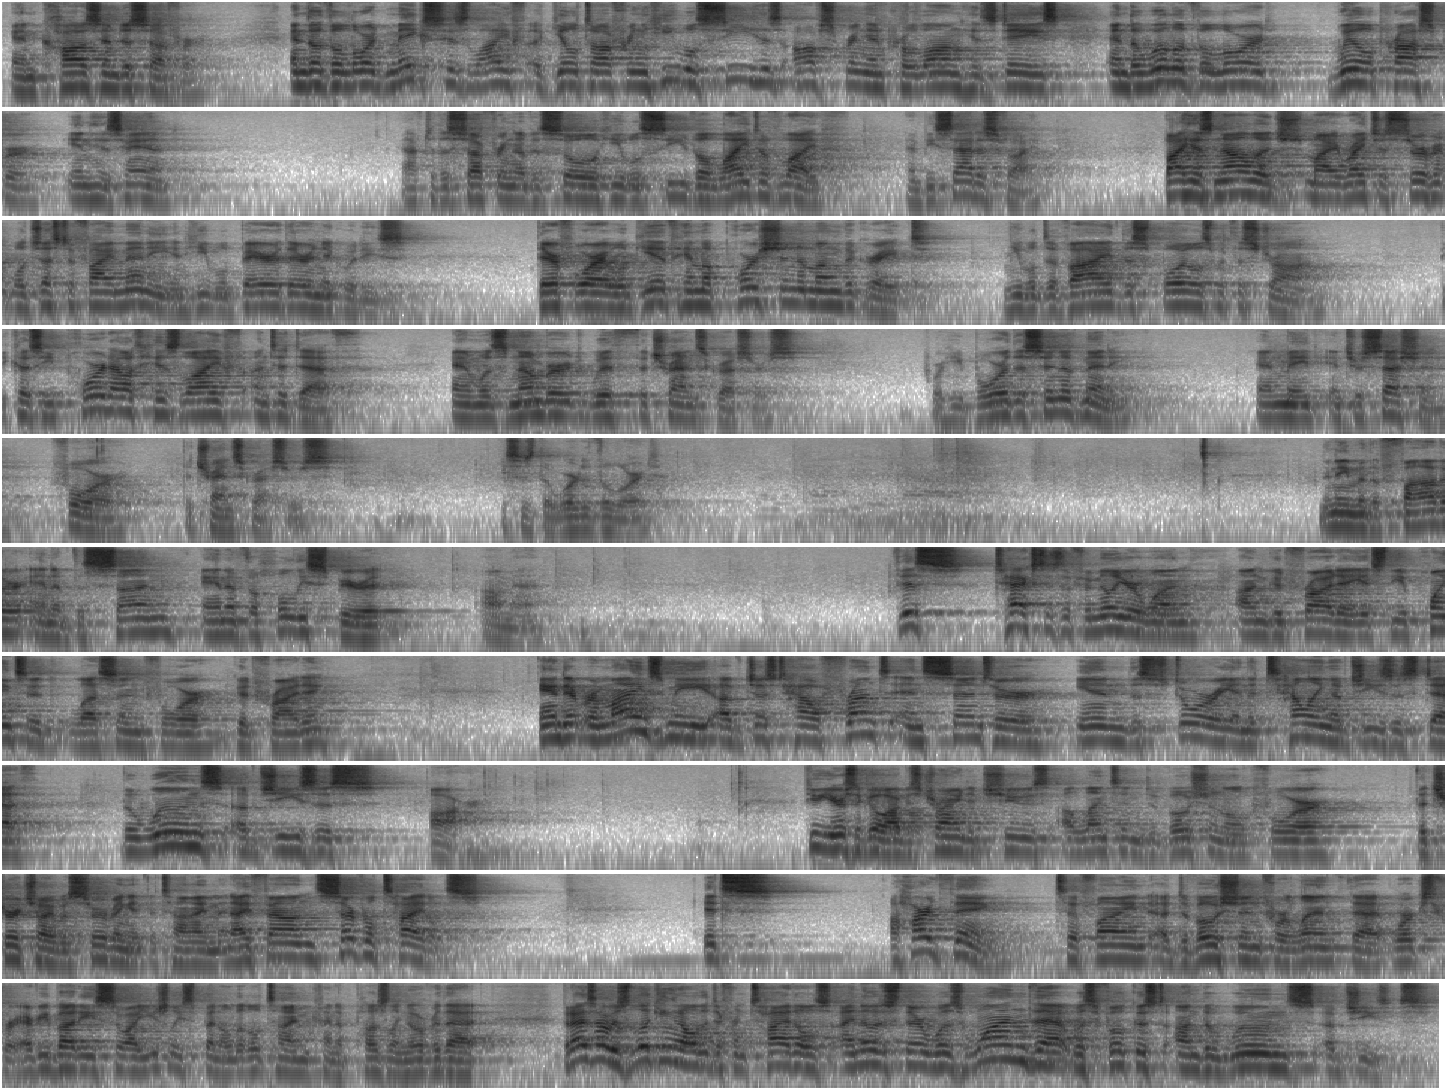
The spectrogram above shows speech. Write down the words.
and cause him to suffer. And though the Lord makes his life a guilt offering, he will see his offspring and prolong his days, and the will of the Lord will prosper in his hand. After the suffering of his soul, he will see the light of life and be satisfied. By his knowledge, my righteous servant will justify many, and he will bear their iniquities. Therefore, I will give him a portion among the great he will divide the spoils with the strong, because he poured out his life unto death and was numbered with the transgressors. For he bore the sin of many and made intercession for the transgressors. This is the word of the Lord. In the name of the Father, and of the Son, and of the Holy Spirit. Amen. This text is a familiar one on Good Friday. It's the appointed lesson for Good Friday. And it reminds me of just how front and center in the story and the telling of Jesus' death the wounds of Jesus are. A few years ago, I was trying to choose a Lenten devotional for the church I was serving at the time, and I found several titles. It's a hard thing to find a devotion for Lent that works for everybody, so I usually spend a little time kind of puzzling over that. But as I was looking at all the different titles, I noticed there was one that was focused on the wounds of Jesus.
